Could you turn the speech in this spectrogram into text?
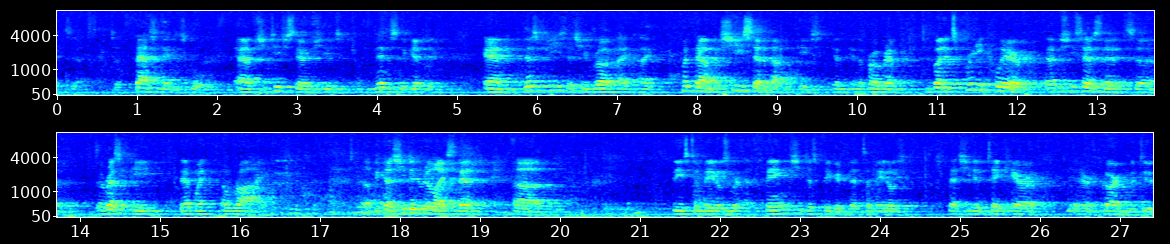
It's a, it's a fascinating school. Uh, she teaches there. She's tremendously gifted. And this piece that she wrote, I, I put down what she said about the piece in, in the program, but it's pretty clear. That she says that it's uh, a recipe that went awry uh, because she didn't realize that uh, these tomatoes were a thing. She just figured that tomatoes that she didn't take care of in her garden would do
